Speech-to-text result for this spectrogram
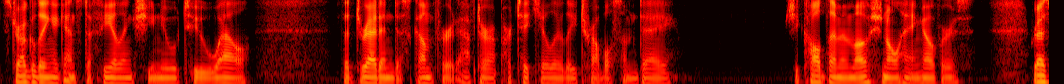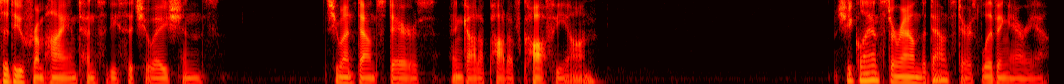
struggling against a feeling she knew too well the dread and discomfort after a particularly troublesome day. She called them emotional hangovers, residue from high intensity situations. She went downstairs and got a pot of coffee on. She glanced around the downstairs living area.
